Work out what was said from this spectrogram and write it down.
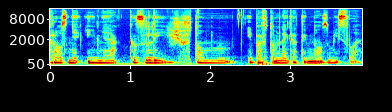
hrozne inak zlý v tom, iba v tom negatívnom zmysle.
